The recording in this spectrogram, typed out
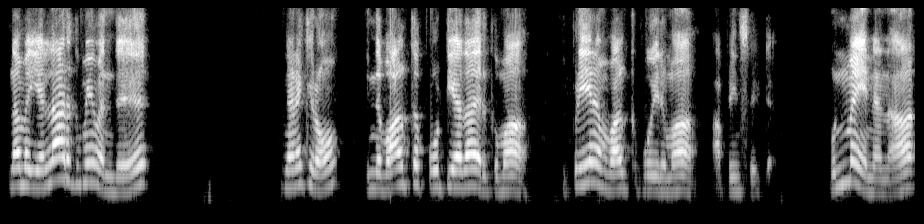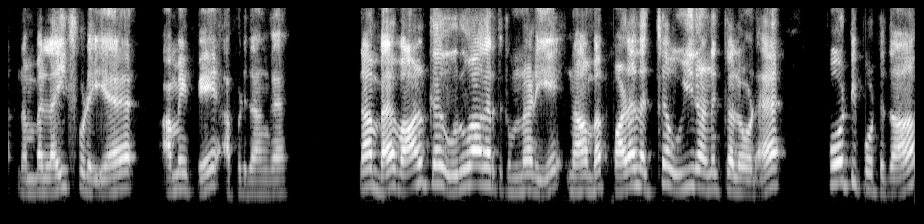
நம்ம எல்லாருக்குமே வந்து நினைக்கிறோம் இந்த வாழ்க்கை போட்டியா தான் இருக்குமா? இப்படியே நம்ம வாழ்க்கை போயிருமா? அப்படின்னு சொல்லிட்டு. உண்மை என்னன்னா நம்ம லைஃபுடைய அமைப்பே அப்படிதாங்க. நாம வாழ்க்கை உருவாகிறதுக்கு முன்னாடியே நாம பல லட்ச உயிரணுக்களோட போட்டி போட்டு தான்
